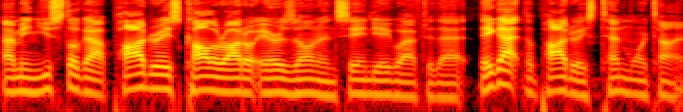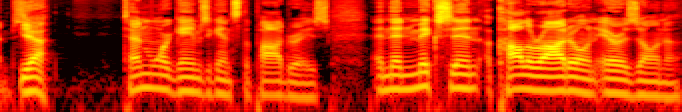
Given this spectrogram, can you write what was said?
I mean, you still got Padres, Colorado, Arizona, and San Diego after that. They got the Padres 10 more times. Yeah. 10 more games against the Padres, and then mix in a Colorado and Arizona.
